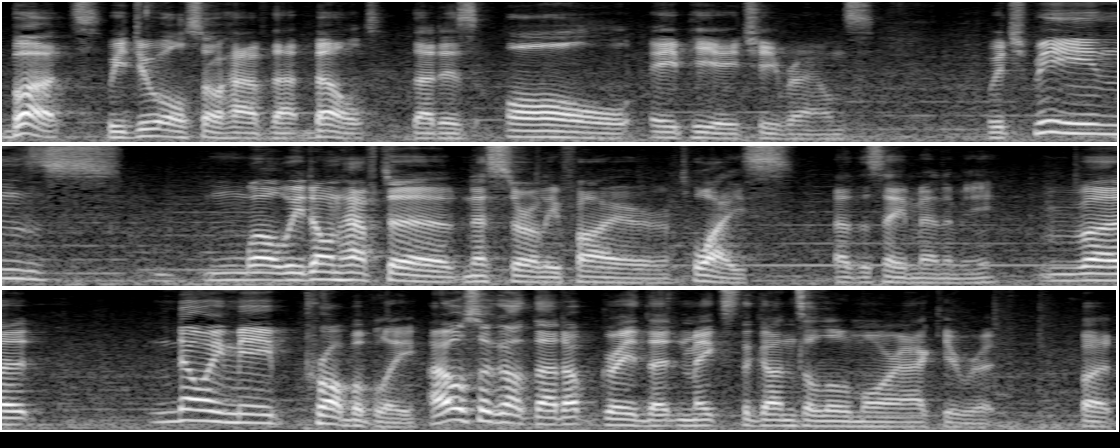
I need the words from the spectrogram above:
But we do also have that belt that is all APHE rounds. Which means, well, we don't have to necessarily fire twice at the same enemy. But knowing me, probably. I also got that upgrade that makes the guns a little more accurate but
